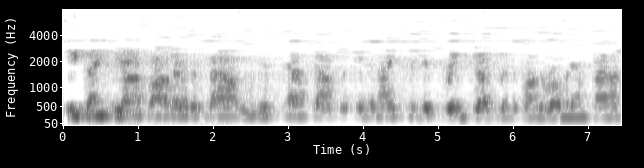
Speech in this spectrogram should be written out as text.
We thank thee, our Father, that thou who didst cast out the Canaanites and didst bring judgment upon the Roman Empire,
